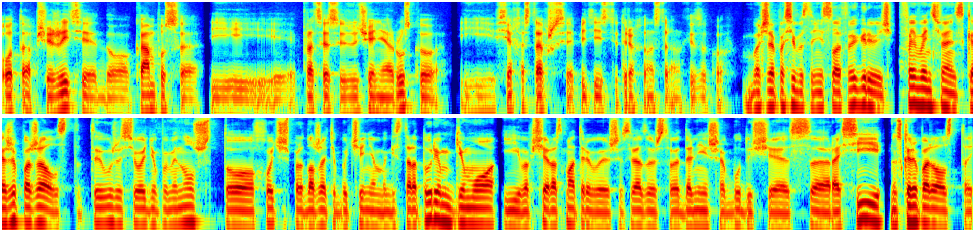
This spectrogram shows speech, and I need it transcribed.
от общежития до кампуса и процесса изучения русского и всех оставшихся 53 иностранных языков. Большое спасибо, Станислав Игоревич. Вэньсюань, скажи, пожалуйста, ты уже сегодня упомянул, что хочешь продолжать обучение в магистратуре МГИМО и вообще рассматриваешь и связываешь свое дальнейшее будущее с Россией. Но скажи, пожалуйста,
